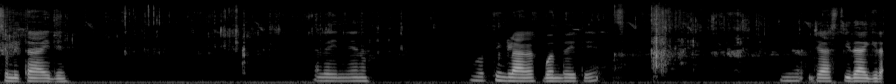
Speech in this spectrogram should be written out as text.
ಸುಲಿತಾ ಇದ್ದೀನಿ. ಅಲ್ಲ, ಇನ್ನೇನು? ಮೂರು ತಿಂಗಳಾಗಕ್ಕೆ ಬಂದೈತಿ. ಇನ್ನು ಜಾಸ್ತಿ ಇದಾಗಿಲ್ಲ.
